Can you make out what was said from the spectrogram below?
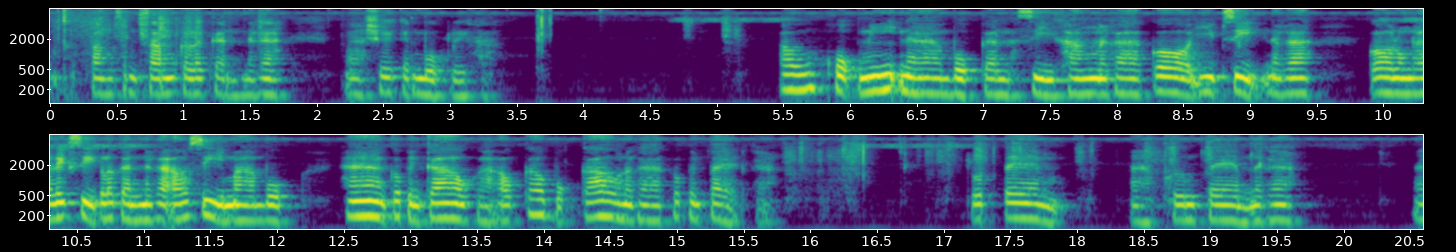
ำๆฟังซ้ำๆกันแล้วกันนะคะ มาช่วยกันบวกเลยค่ะ เอาหกนี้นะบวกกันสี่ครั้งนะคะ ก็ยี่สิบสี่นะคะ ก็ลงท้ายเลขสี่ก็แล้วกันนะคะ เอาสี่มาบวกห้าก็เป็นเก้าค่ะ เอาเก้าบวกเก้านะคะ ก็เป็นแปดค่ะ ลดแต้มอ่าเพิ่มแต้มนะคะอ่า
